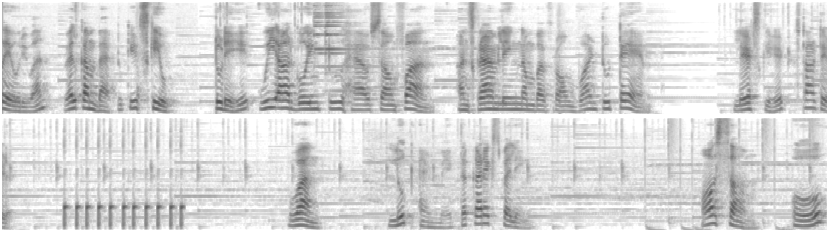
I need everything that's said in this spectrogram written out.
everyone, welcome back to Kids Kube. Today we are going to have some fun unscrambling number from 1 to 10. Let's get started. 1. Look and make the correct spelling. Awesome. O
